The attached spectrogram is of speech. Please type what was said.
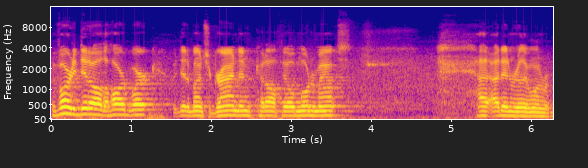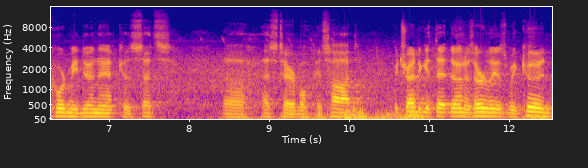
we've already did all the hard work. We did a bunch of grinding, cut off the old motor mounts. I, I didn't really want to record me doing that because that's uh, that's terrible. It's hot. We tried to get that done as early as we could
